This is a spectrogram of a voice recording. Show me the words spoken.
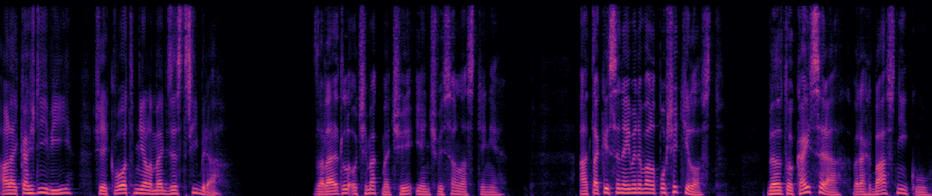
ale každý ví, že kvot měl meč ze stříbra. Zalétl očima k meči, jenž vysel na stěně. A taky se nejmenoval Pošetilost. Byl to Kajsera, vrah básníků.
